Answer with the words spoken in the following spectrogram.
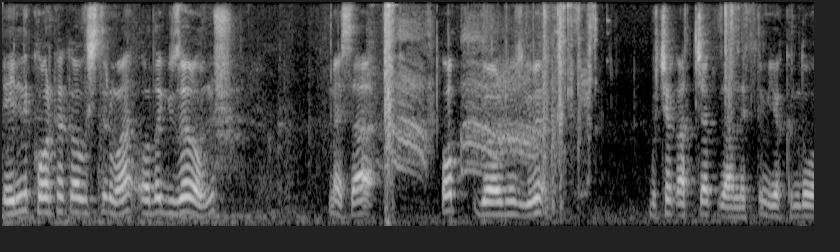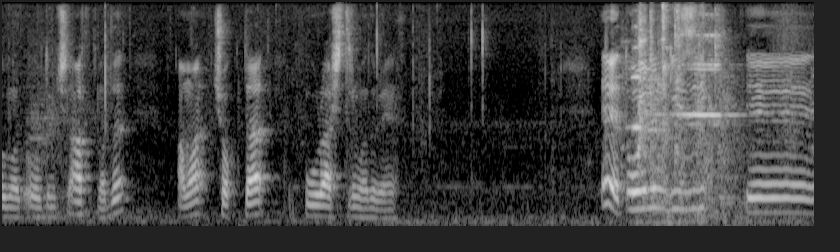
Elini korkak alıştırma. O da güzel olmuş. Mesela hop gördüğünüz gibi bıçak atacak zannettim. Yakında olmadı, olduğum için atmadı. Ama çok da uğraştırmadı beni. Evet oyunun gizlilik eee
